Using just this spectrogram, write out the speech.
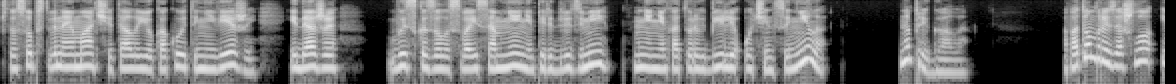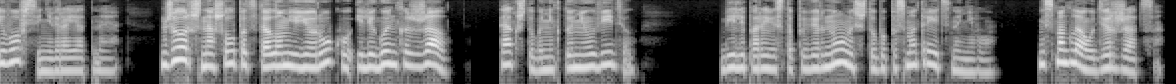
что собственная мать считала ее какой-то невежей и даже высказала свои сомнения перед людьми, мнение которых Билли очень ценила, напрягало. А потом произошло и вовсе невероятное. Джордж нашел под столом ее руку и легонько сжал, так, чтобы никто не увидел. Билли порывисто повернулась, чтобы посмотреть на него. Не смогла удержаться.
